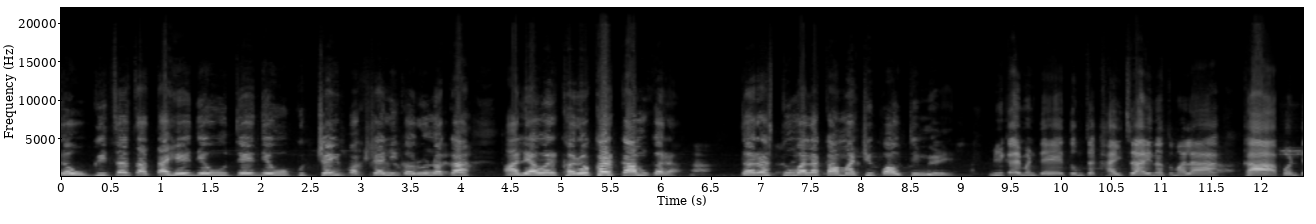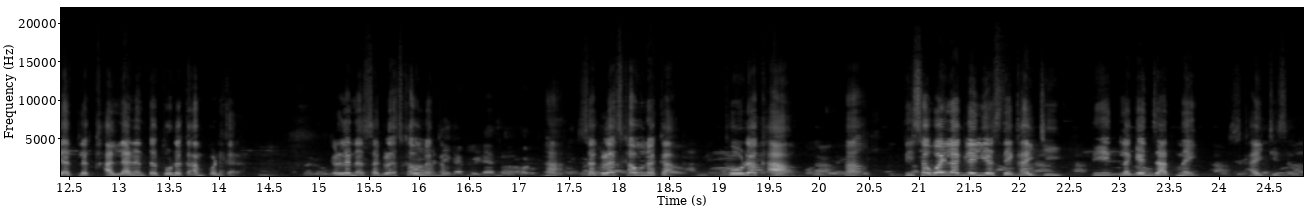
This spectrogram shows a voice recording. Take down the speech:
तर उगीच आता हे देऊ ते देऊ कुठच्याही पक्षाने करू नका. आल्यावर खरोखर काम करा. हा. तरच तुम्हाला कामाची पावती मिळेल. मी काय म्हणते तुमचं खायचं आहे ना तुम्हाला खा पण त्यातलं खाल्ल्यानंतर थोडं काम पण करा. कळलं ना? सगळंच खाऊ म्हणजे नका करून हा सगळंच खाऊ नका. थोडं खा. हा. ती सवय लागलेली असते खायची. ती लगेच जात नाही खायची सवय.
